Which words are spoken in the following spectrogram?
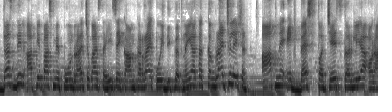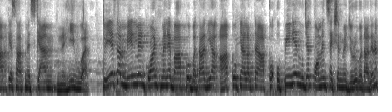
दस दिन आपके पास में फ़ोन रह चुका है, सही से काम कर रहा है, कोई दिक्कत नहीं आता। कंग्रेचुलेशन आपने एक बेस्ट परचेज कर लिया और आपके साथ में स्कैम नहीं हुआ है। तो ये सब मेन मेन पॉइंट्स मैंने आपको बता दिया। आपको क्या लगता है? आपको ओपिनियन मुझे कमेंट सेक्शन में ज़रूर बता देना।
